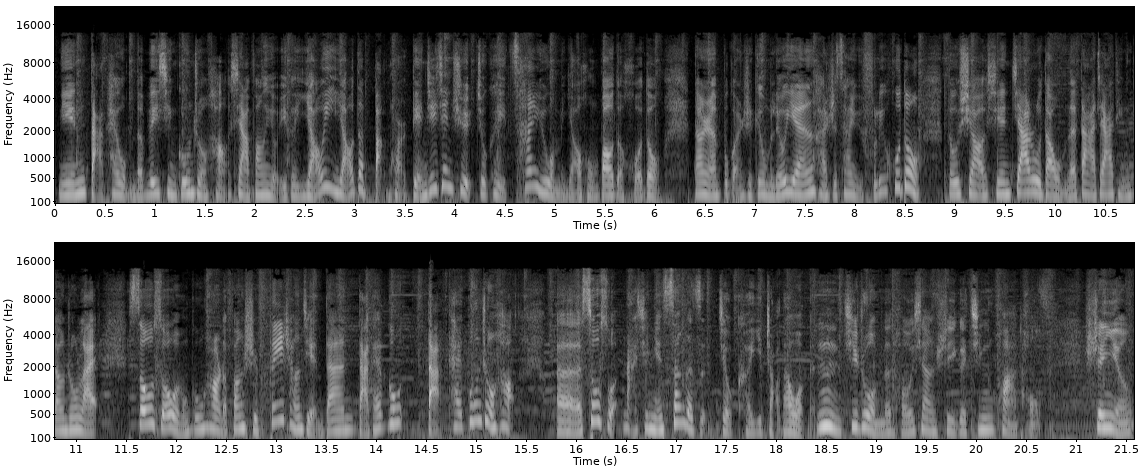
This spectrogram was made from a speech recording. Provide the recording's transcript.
您打开我们的微信公众号，下方有一个摇一摇的板块，点击进去就可以参与我们摇红包的活动。当然，不管是给我们留言还是参与福利互动，都需要先加入到我们的大家庭当中来。搜索我们公号的方式非常简单，打开公打开公众号，呃，搜索“那些年”三个字就可以找到我们。嗯，记住我们的头像是一个金话筒。申莹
